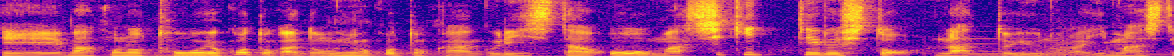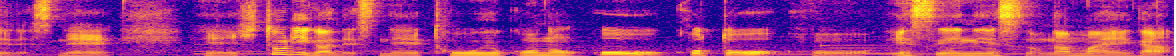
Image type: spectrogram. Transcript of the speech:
えー、まあ、この東横とか貪横とかグリ下を、まあ、仕切ってる人らというのがいましてですね、えー、一人がですね東横の王こと SNS の名前が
